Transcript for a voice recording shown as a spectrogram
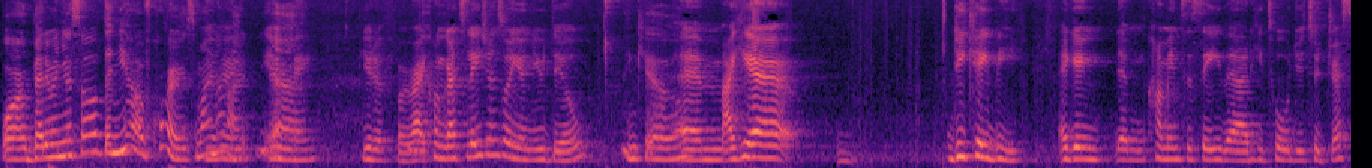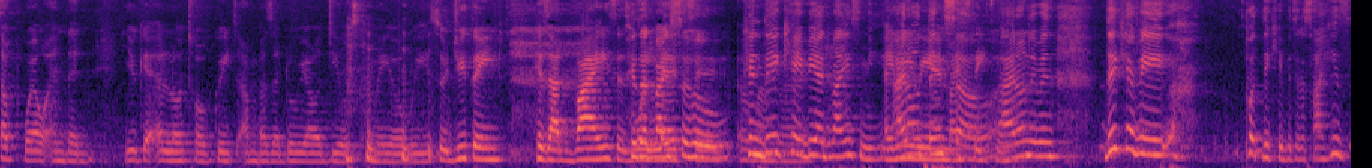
or bettering yourself, then yeah, of course, why Okay. not? Yeah. Okay. Beautiful. Right. Congratulations on your new deal. Thank you. Um, I hear DKB again um, coming to say that he told you to dress up well and then you get a lot of great ambassadorial deals coming your way. So do you think his advice is His advice to who? Oh Can DKB advise me? I I, don't think so. statement. I don't even. DKB, put DKB to the side. He's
